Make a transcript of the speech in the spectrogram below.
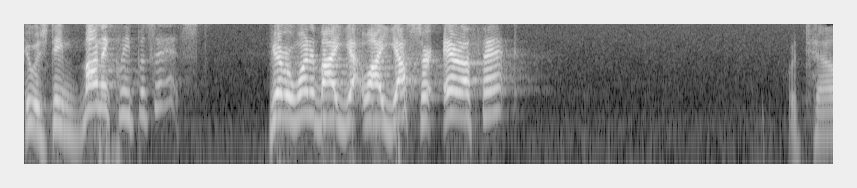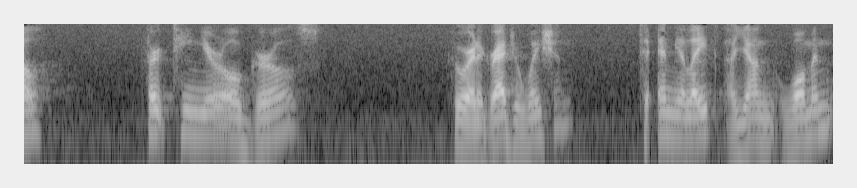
He was demonically possessed. Have you ever wondered why Yasser Arafat would tell 13 year old girls who are at a graduation to emulate a young woman,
